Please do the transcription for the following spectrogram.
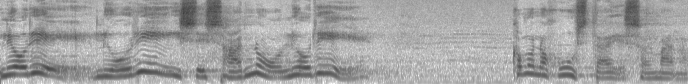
Le oré, le oré y se sanó, le oré. ¿Cómo nos gusta eso, hermano?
